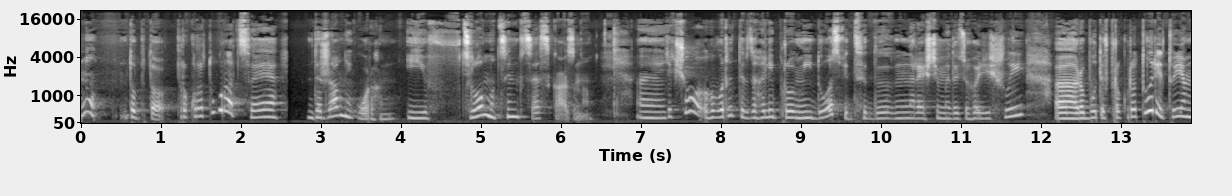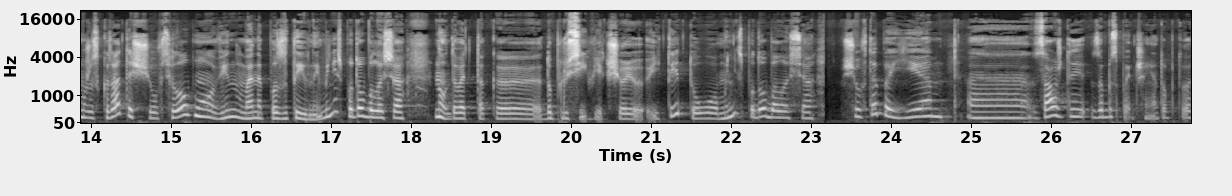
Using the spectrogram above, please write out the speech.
Ну тобто, прокуратура це державний орган, і в цілому цим все сказано. Е, Якщо говорити взагалі про мій досвід, нарешті ми до цього дійшли е, роботи в прокуратурі, то я можу сказати, що в цілому він в мене позитивний. Мені сподобалося, ну давайте так е, до плюсів, якщо йти, то мені сподобалося. Що в тебе є е, завжди забезпечення. Тобто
